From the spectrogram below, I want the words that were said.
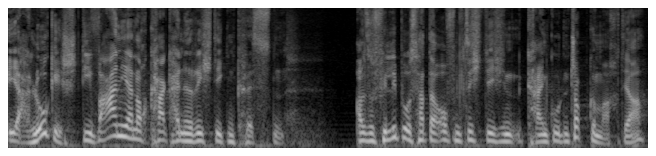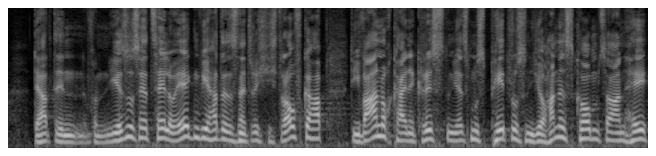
ja, logisch, die waren ja noch gar keine richtigen Christen. Also Philippus hat da offensichtlich keinen guten Job gemacht, ja. Der hat den von Jesus erzählt, aber irgendwie hat er das nicht richtig drauf gehabt. Die waren noch keine Christen. Jetzt muss Petrus und Johannes kommen und sagen, hey,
